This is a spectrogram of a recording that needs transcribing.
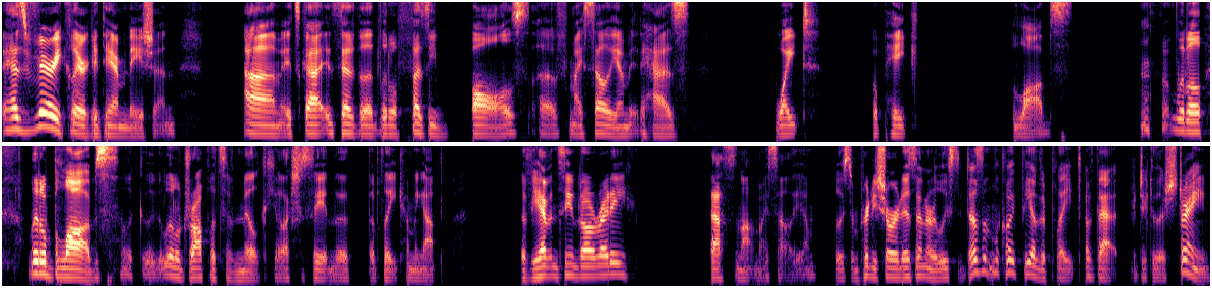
has very clear contamination. Um, it's got instead of the little fuzzy balls of mycelium, it has white, opaque blobs, little little blobs, little droplets of milk. You'll actually see it in the, the plate coming up. So if you haven't seen it already, that's not mycelium. At least I'm pretty sure it isn't, or at least it doesn't look like the other plate of that particular strain.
